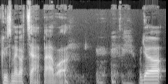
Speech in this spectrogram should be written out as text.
küzd meg a cápával. Ugye a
